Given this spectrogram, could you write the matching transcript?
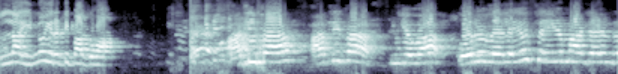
அல்லாஹ் இன்னும் இரட்டிப்பாக்குவான் ஆதிபா ஆதிபா இங்க வா ஒரு வேலையும் செய்ய மாட்டேன்ற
